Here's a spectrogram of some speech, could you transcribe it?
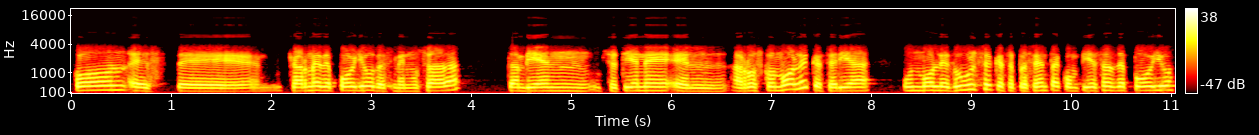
con este carne de pollo desmenuzada. También se tiene el arroz con mole, que sería un mole dulce que se presenta con piezas de pollo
